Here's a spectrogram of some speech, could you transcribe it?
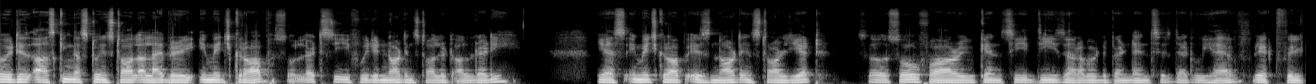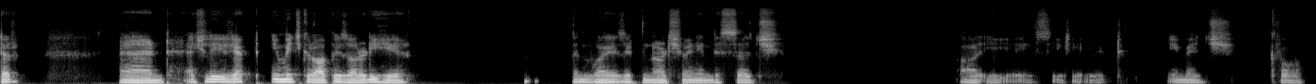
So it is asking us to install a library image crop. So let's see if we did not install it already. Yes image crop is not installed yet. So so far you can see these are our dependencies that we have react filter. And actually react image crop is already here. Then why is it not showing in this search R E A C T eight image crop.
